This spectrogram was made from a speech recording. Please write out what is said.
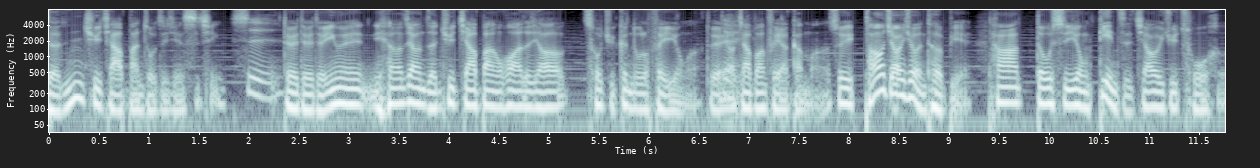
人去加班做这件事情。是，对对对，因为你要这样人去加班的话，这就要抽取更多的费用啊。对，对要加班费要干嘛？所以盘后交易就很特别，它都是用电子交易去撮合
